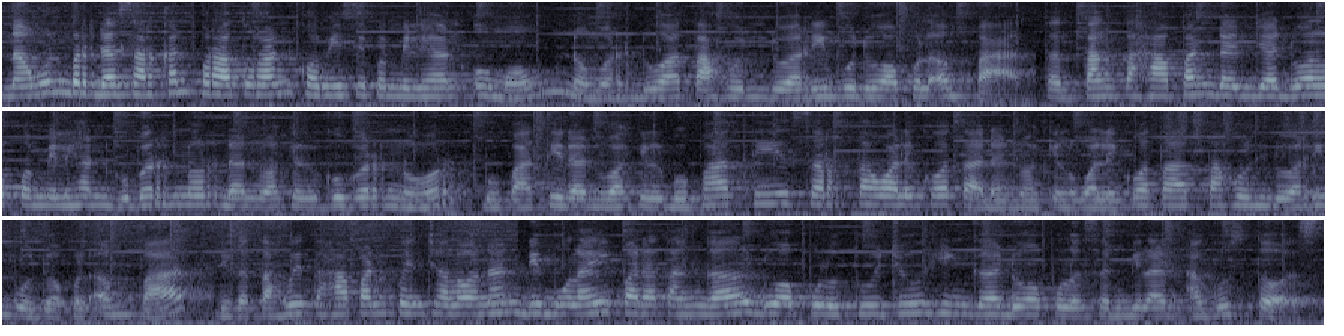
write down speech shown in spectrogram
Namun berdasarkan peraturan Komisi Pemilihan Umum nomor 2 tahun 2024 tentang tahapan dan jadwal pemilihan gubernur dan wakil gubernur, bupati dan wakil bupati serta wali kota dan wakil wali kota tahun 2024, diketahui tahapan pencalonan dimulai pada tanggal 27 hingga 29 Agustus,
